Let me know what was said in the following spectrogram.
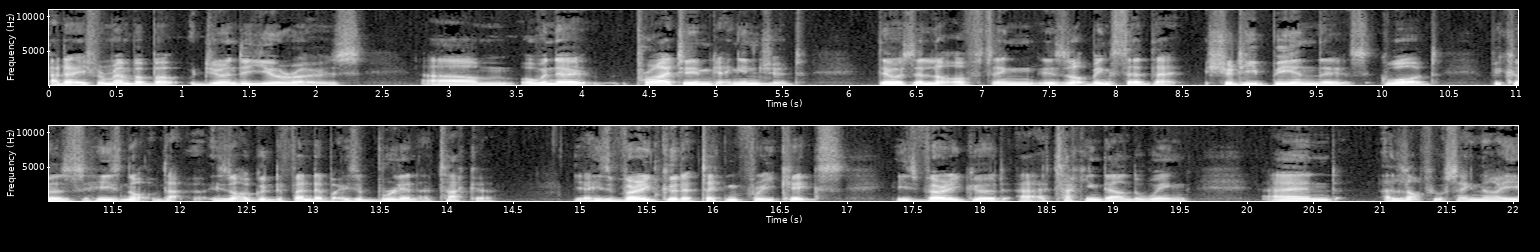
I don't know if you remember, but during the Euros, um, or when they prior to him getting injured, there was a lot of thing. There's a lot being said that should he be in the squad because he's not that he's not a good defender, but he's a brilliant attacker. Yeah, he's very good at taking free kicks. He's very good at attacking down the wing, and a lot of people saying no, he,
